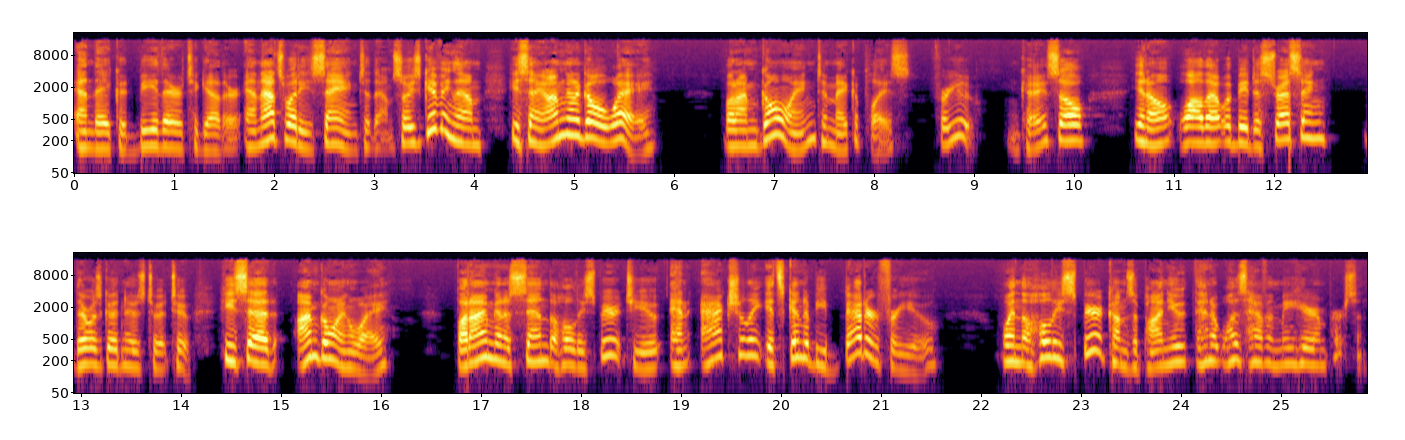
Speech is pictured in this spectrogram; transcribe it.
and they could be there together. And that's what he's saying to them. So he's giving them, he's saying, I'm going to go away, but I'm going to make a place for you. Okay, so, you know, while that would be distressing, there was good news to it too. He said, I'm going away, but I'm going to send the Holy Spirit to you, and actually, it's going to be better for you when the Holy Spirit comes upon you than it was having me here in person.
